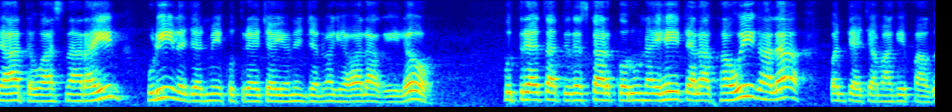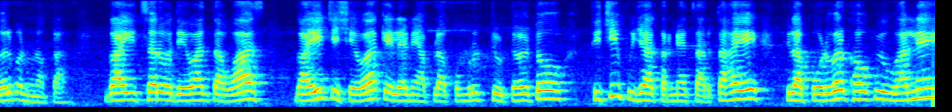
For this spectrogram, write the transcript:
त्यात वासना राहील पुढील जन्मी कुत्र्याच्या येणे जन्म घ्यावा लागेल. कुत्र्याचा तिरस्कार करू नये त्याला खाऊही घाला पण त्याच्यामागे पागल बनू नका. गायीत सर्व देवांचा वास गायीची सेवा केल्याने आपला मृत्यू टळतो. तिची पूजा करण्याचा अर्थ आहे तिला पोटभर खाऊ पिऊ घालणे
